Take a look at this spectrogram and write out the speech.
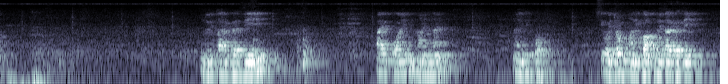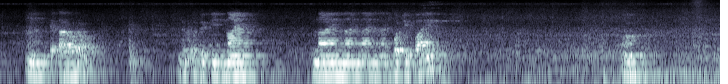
untuk itar di 5.99 94 si withdraw money ko ang targeti um kaya taro ro look at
